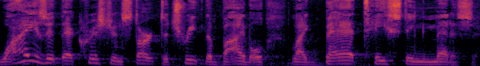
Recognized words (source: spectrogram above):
Why is it that Christians start to treat the Bible like bad tasting medicine?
